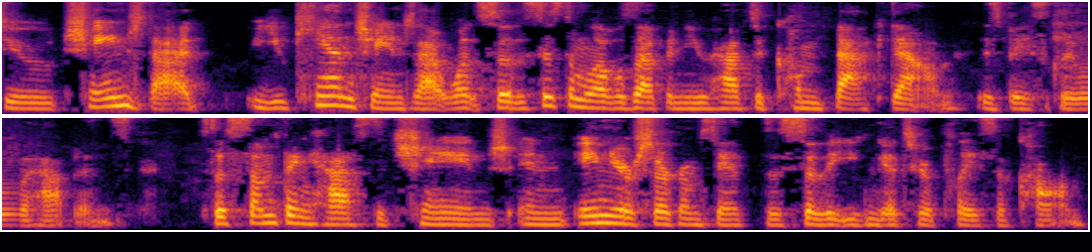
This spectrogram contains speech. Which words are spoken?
to change that, you can change that once. So the system levels up, and you have to come back down. Is basically what happens. So something has to change in in your circumstances so that you can get to a place of calm.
